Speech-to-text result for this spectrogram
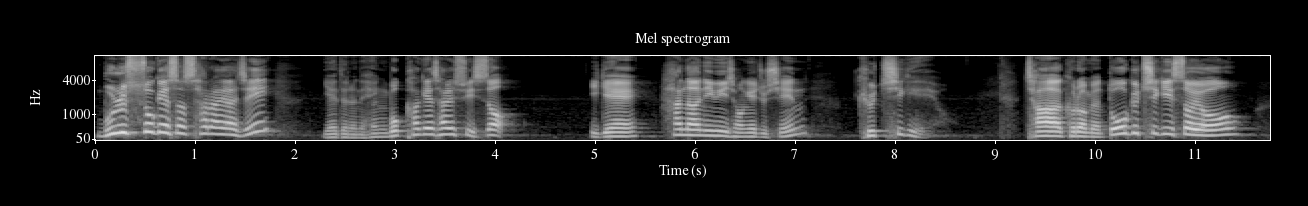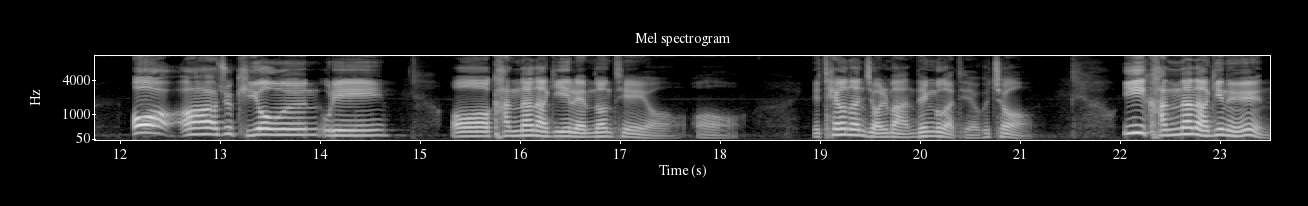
물 속에서 살아야지 얘들은 행복하게 살 수 있어. 이게 하나님이 정해 주신 규칙이에요. 자, 그러면 또 규칙이 있어요. 어, 아주 귀여운 우리 어, 갓난아기 랩넌트예요. 어, 태어난 지 얼마 안 된 것 같아요. 그렇죠? 이 갓난아기는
